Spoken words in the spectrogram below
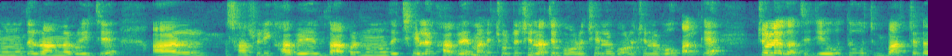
ননদের রান্না রয়েছে। আর শাশুড়ি খাবে, তারপর ননদের ছেলে খাবে। মানে ছোট ছেলে আছে, বড় ছেলে, বড় ছেলের বউ কালকে চলে গেছে। যেহেতু বাচ্চাটা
